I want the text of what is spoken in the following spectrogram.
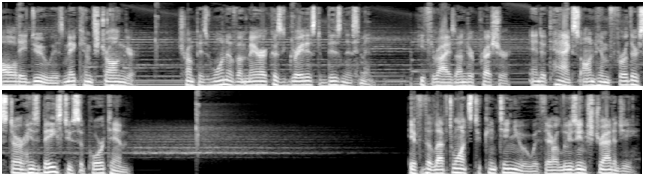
All they do is make him stronger. Trump is one of America's greatest businessmen. He thrives under pressure, and attacks on him further stir his base to support him. If the left wants to continue with their losing strategy,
